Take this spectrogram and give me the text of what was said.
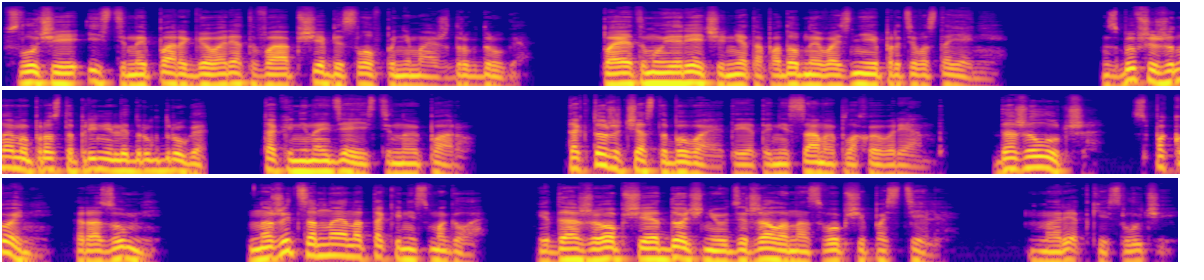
В случае истинной пары говорят вообще без слов понимаешь друг друга. Поэтому и речи нет о подобной возне и противостоянии. С бывшей женой мы просто приняли друг друга, так и не найдя истинную пару. Так тоже часто бывает, и это не самый плохой вариант. Даже лучше, спокойней, разумней. Но жить со мной она так и не смогла. И даже общая дочь не удержала нас в общей постели. Но редкий случай.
